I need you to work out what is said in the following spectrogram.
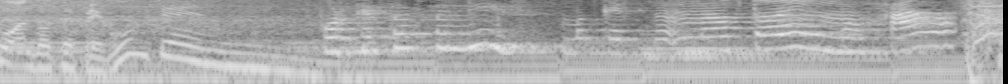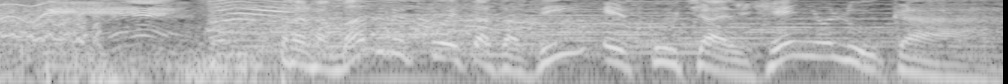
Cuando te pregunten... ¿Por qué estás feliz? Porque no, no estoy enojado. Para más respuestas así, escucha al genio Lucas.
